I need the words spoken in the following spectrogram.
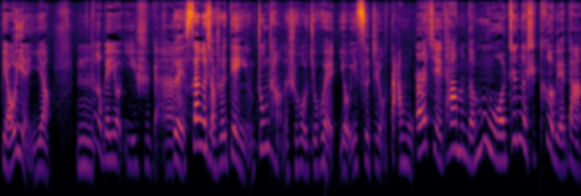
表演一样。嗯特别有仪式感。，对，三个小时的电影中场的时候就会有一次这种大幕。而且他们的幕哦真的是特别大，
